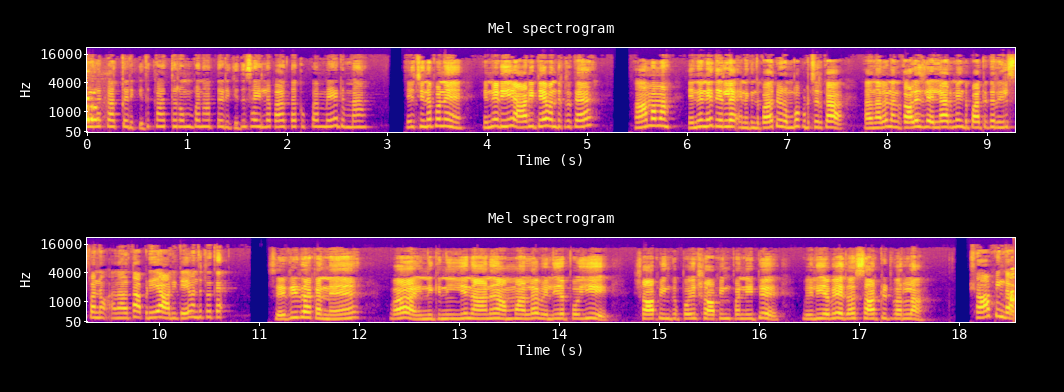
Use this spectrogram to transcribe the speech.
மேல காத்தடிக்குது காத்து ரொம்ப நாத்தடிக்குது. சைடுல பார்த்தா குப்பை மேடுமா? ஏ சின்ன பொண்ணு என்னடி ஆடிட்டே வந்துட்டு இருக்க ஆமாமா என்னன்னே தெரியல. எனக்கு இந்த பாட்டு ரொம்ப பிடிச்சிருக்கா. அதனால நாங்க காலேஜ்ல எல்லாருமே இந்த பாட்டுக்கு ரீல்ஸ் பண்ணோம். அதனால தான் அப்படியே ஆடிட்டே வந்துட்டு இருக்கேன் சரிடா கண்ணு. வா இன்னைக்கு நீயும் நானு அம்மா எல்லாம் வெளியே போய் ஷாப்பிங்க்கு போய் ஷாப்பிங் பண்ணிட்டு வெளியவே ஏதாவது சாப்பிட்டுட்டு வரலாம். ஷாப்பிங்கா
